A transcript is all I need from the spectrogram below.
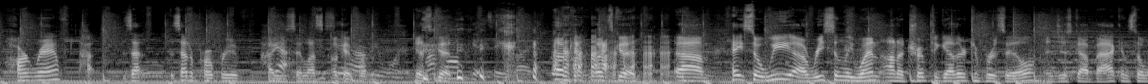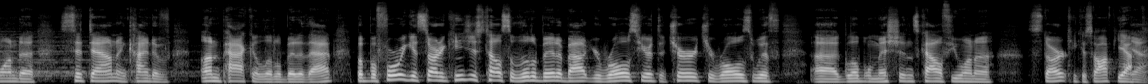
Harnraft. Is that is that appropriate? How you say last? okay, perfect. Yes, good. okay, that's good. Um, hey, so we uh, recently went on a trip together to Brazil and just got back, and so wanted to sit down and kind of unpack a little bit of that. But before we get started, can you just tell us a little bit about your roles here at the church, your roles with uh, Global Missions, Kyle? If you want to start. kick us off. Yeah. Yeah.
